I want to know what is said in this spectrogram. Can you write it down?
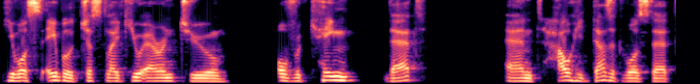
he was able, just like you, Aaron, to overcame that. And how he does it was that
